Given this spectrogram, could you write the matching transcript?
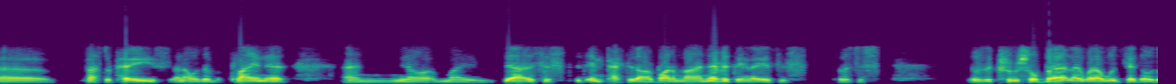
uh, faster pace and I was applying it and you know my yeah it's just it impacted our bottom line and everything like it's just it was just it was a crucial but like what i would say though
